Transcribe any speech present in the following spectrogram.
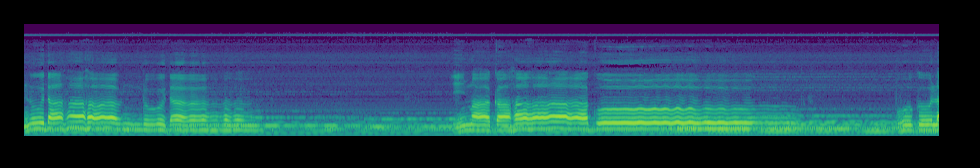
ぬだ かくぷら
